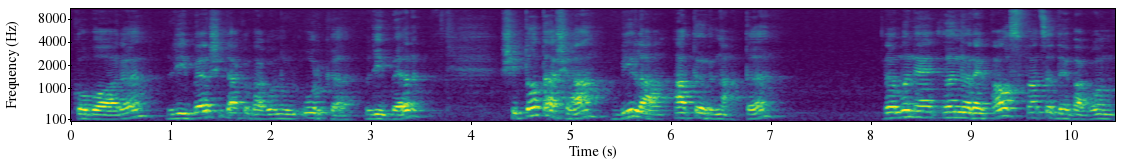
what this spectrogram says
coboară liber și dacă vagonul urcă liber. Și tot așa, bila atârnată rămâne în repaus față de vagon,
